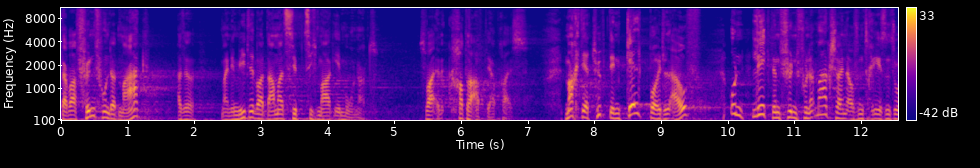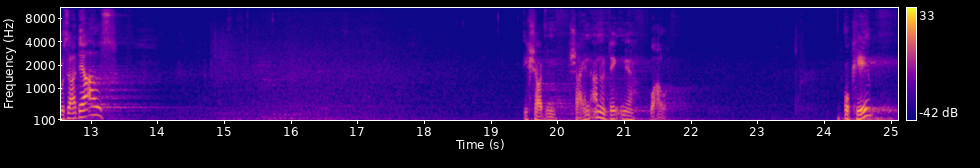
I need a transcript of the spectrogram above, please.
Da war 500 Mark, also meine Miete war damals 70 Mark im Monat. Das war ein harter Abwehrpreis. Macht der Typ den Geldbeutel auf und legt den 500-Markschein auf den Tresen. So sah der aus. Ich schaue den Schein an und denke mir, wow. Okay,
